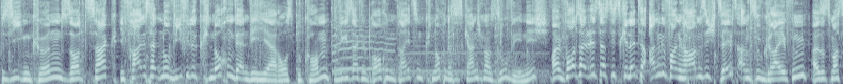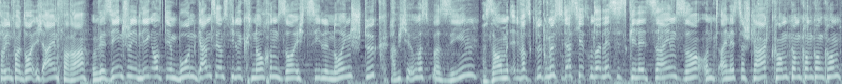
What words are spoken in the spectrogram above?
besiegen können. So, zack. Die Frage ist halt nur, wie viele Knochen werden wir hier herausbekommen? Wie gesagt, wir brauchen 13 Knochen. Das ist gar nicht mal so wenig. Mein Vorteil ist, dass die Skelette angefangen haben, sich selbst anzugreifen. Also das macht es auf jeden Fall deutlich einfacher. Und wir sehen schon, die liegen auf dem Boden ganz, ganz viele Knochen. So, ich zähle neun Stück. Habe ich hier irgendwas übersehen? So, mit etwas Glück müsste das jetzt unser letztes Skelett sein. So, und ein letzter Schlag. Komm, komm, komm, komm, komm.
